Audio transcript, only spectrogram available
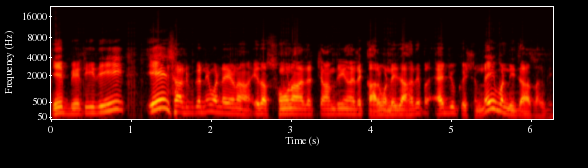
ਇਹ ਬੇਟੀ ਦੀ ਇਹ ਸਰਟੀਫਿਕੇਟ ਨਹੀਂ ਵੰਡਿਆ ਜਾਣਾ, ਇਹਦਾ ਸੋਨਾ, ਇਹਦਾ ਚਾਂਦੀਆਂ, ਇਹਦੇ ਘਰ ਵੰਡੇ ਜਾ ਸਕਦੇ, ਪਰ ਐਜੂਕੇਸ਼ਨ ਨਹੀਂ ਵੰਡੀ ਜਾ ਸਕਦੀ।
